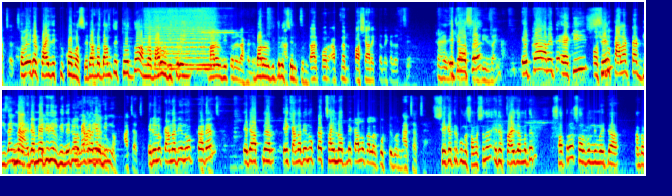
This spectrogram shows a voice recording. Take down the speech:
আচ্ছা আচ্ছা। তবে এটার প্রাইস একটু কম আছে। এটা আমরা দাম চাই চোদ্দ আমরা বারোর ভিতরেই বারোর ভিতরে রাখা যাবে। বারোর ভিতরে আচ্ছা, সেল আচ্ছা। করি। তারপর আপনার পাশে আরেকটা দেখা যাচ্ছে। এটা আছে ডিজাইন এটা আর এটা একই শুধু কালারটা ডিজাইন না এটা ম্যাটেরিয়াল ভিন্ন এটা হলো ম্যাটেরিয়াল ভিন্ন। আচ্ছা আচ্ছা। এটা হলো কানাডিয়ান ওক কাঠের এটা আপনার এই কানাডিয়ান ওক কাঠ চাইলেও আপনি কালো কালার করতে পারবেন আচ্ছা আচ্ছা। সেক্ষেত্রে কোনো সমস্যা না এটার প্রাইস আমাদের সতেরো সর্বনিম্ন এটা আমরা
